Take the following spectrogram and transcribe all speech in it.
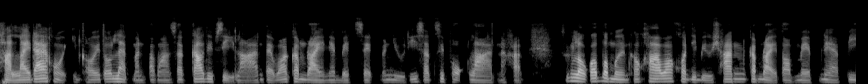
ฐานรายได้ของ Incognito Lab มันประมาณสัก 94 ล้าน แต่ว่ากำไรเนี่ยเบ็ดเสร็จมันอยู่ที่สัก 16 ล้านนะครับ ซึ่งเราก็ประเมินคร่าวๆว่า contribution กำไรต่อ MEP เนี่ย ปี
